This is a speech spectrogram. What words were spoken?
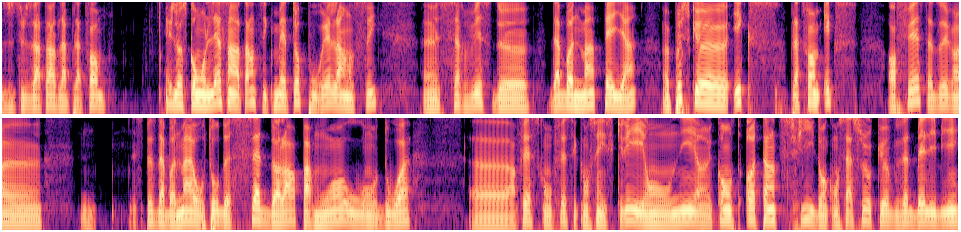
utilisateurs de la plateforme. Et là, ce qu'on laisse entendre, c'est que Meta pourrait lancer un service d'abonnement payant, un peu ce que X, plateforme X, a fait, c'est-à-dire une espèce d'abonnement autour de 7 dollars par mois où on doit euh, en fait, ce qu'on fait, c'est qu'on s'inscrit et on est un compte authentifié. Donc, on s'assure que vous êtes bel et bien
